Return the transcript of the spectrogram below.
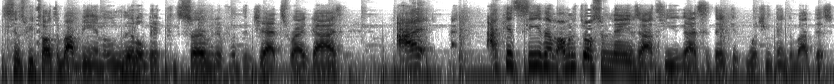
since we talked about being a little bit conservative with the Jets, right, guys? I I could see them. I'm going to throw some names out to you guys to think what you think about this.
